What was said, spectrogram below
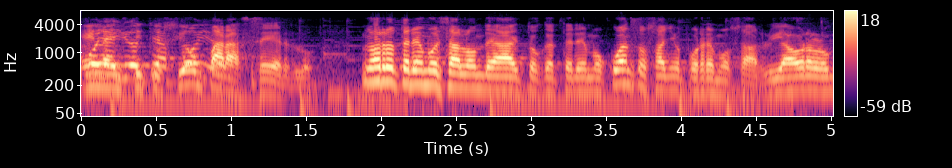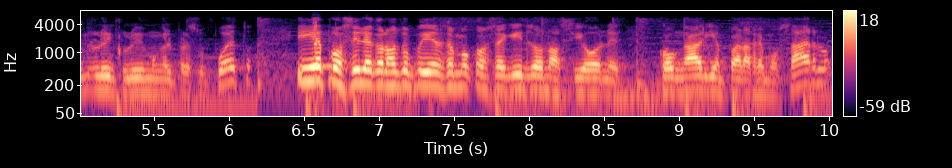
en la institución para hacerlo. Nosotros tenemos el salón de actos que tenemos cuántos años por remozarlo y ahora lo, lo incluimos en el presupuesto. Y es posible que nosotros pudiésemos conseguir donaciones con alguien para remozarlo.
